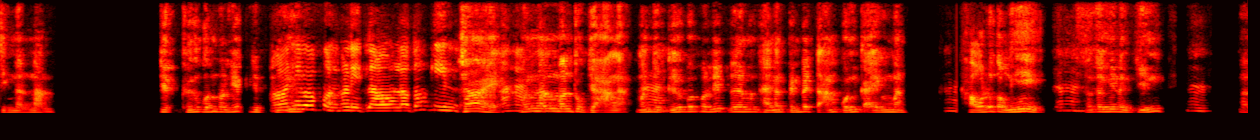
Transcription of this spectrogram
สิ่งนั้นๆยึดถือผลผลิตยึดอ๋ถือที่ว่าผลผลิตเราเราต้องกิน ใช่ อาหารมันมันมันทุกอย่างอะ มันอ่า ยึดถือผลผลิตเลยมันให้มันเป็นไปตามผลไก่ของมันอืมเขาแล้วต้องมีอ่า แล้วต้องมีหนึ่งกินอืมอะ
